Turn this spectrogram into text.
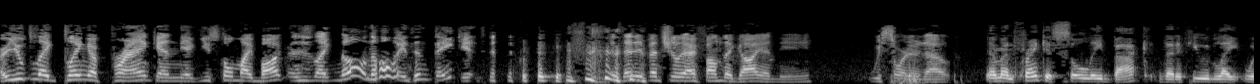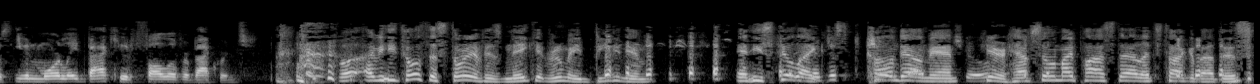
are you, like, playing a prank and, like, you stole my box? And he's like, no, no, I didn't take it. and then eventually I found the guy and he, we sorted it out. Yeah, man, Frank is so laid back that if he would like was even more laid back, he would fall over backwards. well, I mean, he told us the story of his naked roommate beating him, and he's still like, just "Calm down, man. chill." Here, have some of my pasta. Let's talk about this."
